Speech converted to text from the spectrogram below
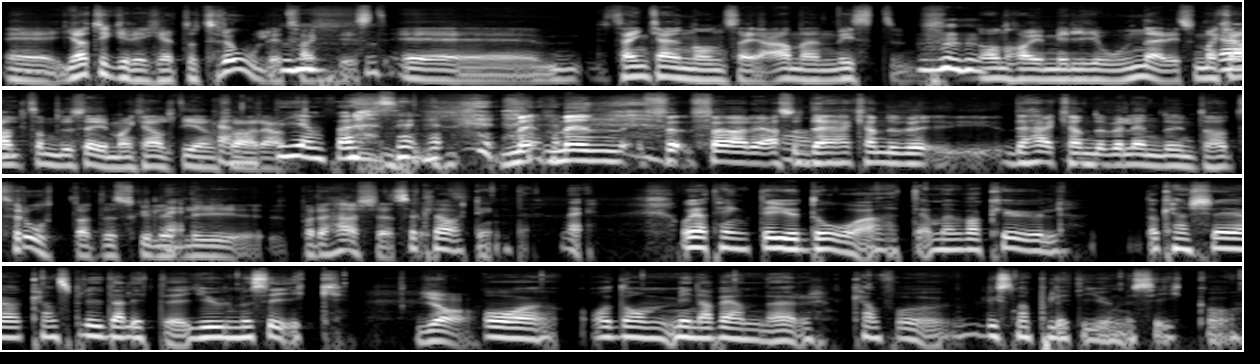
Eh, jag tycker det är helt otroligt Mm. faktiskt. Eh, sen kan ju någon säga, ja men visst, någon har ju miljoner. Så man kan Ja. alltid, som du säger, man kan alltid Kan jämföra. alltid jämföra sig. Men, men för, för alltså Ja. det, här kan du, det här kan du väl ändå inte ha trott att det skulle Nej. bli på det här sättet? Såklart inte. Nej. Och jag tänkte ju då att ja, men vad kul, då kanske jag kan sprida lite julmusik. Ja, Och, och de, mina vänner kan få lyssna på lite julmusik. Och,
